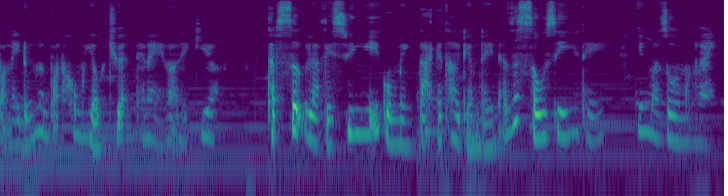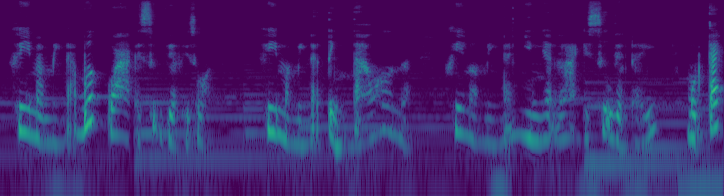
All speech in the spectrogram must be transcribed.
Bọn này đúng là bọn không hiểu chuyện thế này nọ thế kia thật sự là cái suy nghĩ của mình tại cái thời điểm đấy đã rất xấu xí như thế. Nhưng mà rồi một ngày, khi mà mình đã bước qua cái sự việc đấy rồi, khi mà mình đã tỉnh táo hơn rồi, khi mà mình đã nhìn nhận lại cái sự việc đấy một cách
